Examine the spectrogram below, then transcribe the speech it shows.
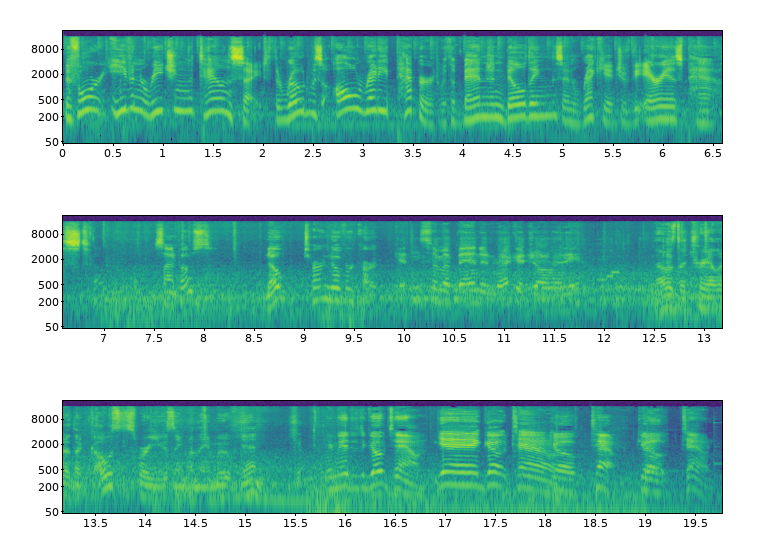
Before even reaching the town site, the road was already peppered with abandoned buildings and wreckage of the area's past. Signpost? Nope, turned over cart. Getting some abandoned wreckage already. That was the trailer the ghosts were using when they moved in. We made it to Goat Town. Yay, goat town! Goat Town. goat town.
